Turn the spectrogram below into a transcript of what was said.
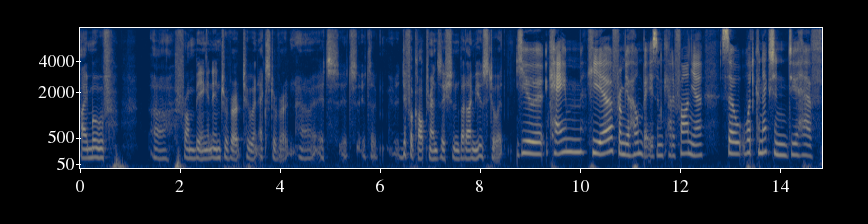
I move uh, from being an introvert to an extrovert. Uh, it's it's it's a difficult transition, but I'm used to it. You came here from your home base in California. So, what connection do you have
